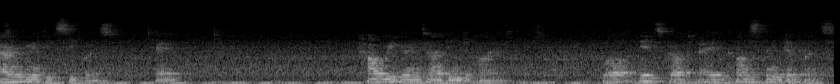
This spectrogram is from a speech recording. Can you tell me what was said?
arithmetic sequence? Okay. How are we going to identify it? Well, it's got a constant difference.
